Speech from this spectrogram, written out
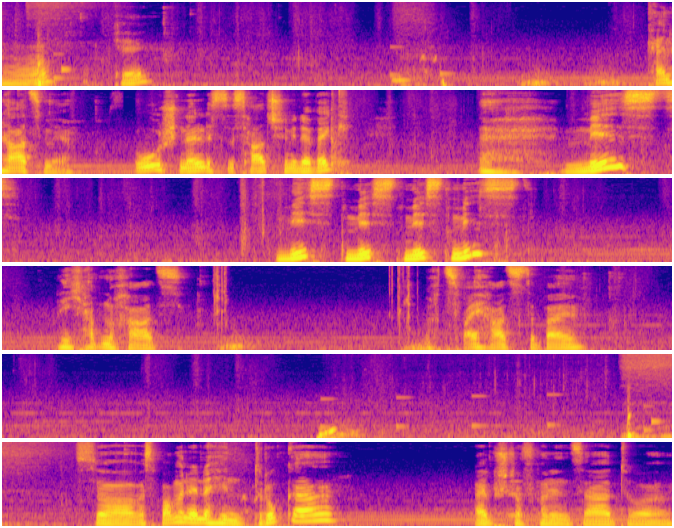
So, okay. Kein Harz mehr. So schnell ist das Harz schon wieder weg. Äh, Mist. Mist, Mist, Mist, Mist. Ich habe noch Harz. Noch zwei Harz dabei. So, was brauchen wir denn dahin? Drucker, Treibstoffkondensator,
